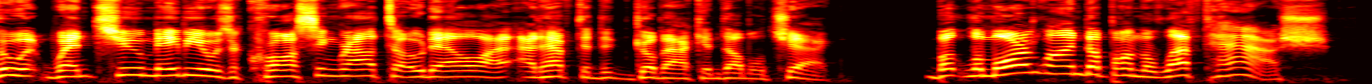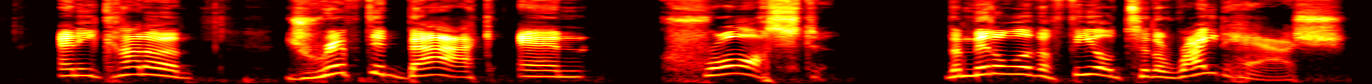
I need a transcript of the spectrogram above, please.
who it went to. Maybe it was a crossing route to Odell. I'd have to go back and double check. But Lamar lined up on the left hash, and he kind of drifted back and crossed the middle of the field to the right hash,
